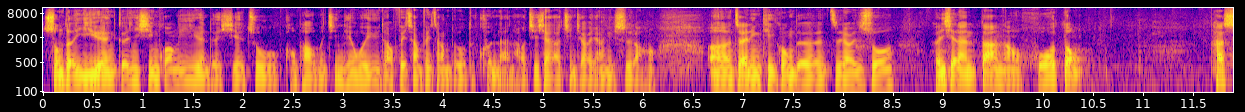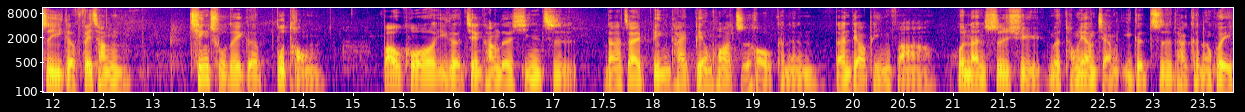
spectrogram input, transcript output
松德医院跟星光医院的协助，恐怕我们今天会遇到非常非常多的困难。好，接下来要请教杨医师了哈。呃，在您提供的资料是说。很显然，大脑活动它是一个非常清楚的一个不同，包括一个健康的心智，那在病态变化之后，可能单调贫乏、混乱失序。那同样讲一个字，它可能会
